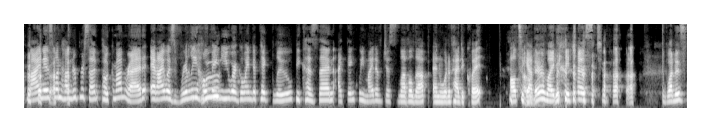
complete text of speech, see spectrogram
Mine is 100% Pokemon Red. And I was really hoping you were going to pick blue because then I think we might have just leveled up and would have had to quit altogether. Oh, yeah. Like it just, what is,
